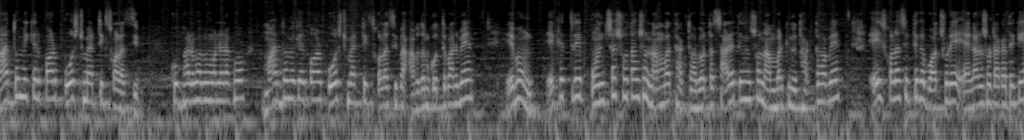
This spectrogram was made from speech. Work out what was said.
মাধ্যমিকের পর পোস্ট ম্যাট্রিক স্কলারশিপ খুব ভালোভাবে মনে রাখো, মাধ্যমিকের পর পোস্ট ম্যাট্রিক স্কলারশিপে আবেদন করতে পারবে এবং এক্ষেত্রে পঞ্চাশ শতাংশ নাম্বার থাকতে হবে, অর্থাৎ সাড়ে তিনশো নাম্বার কিন্তু থাকতে হবে। এই স্কলারশিপ থেকে বছরে এগারোশো টাকা থেকে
